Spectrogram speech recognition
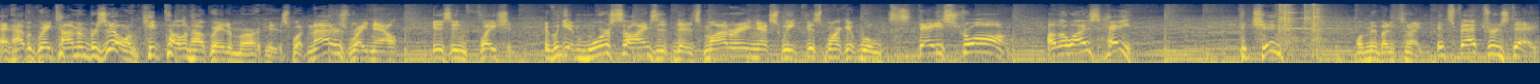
and have a great time in Brazil and keep telling them how great America is. What matters right now is inflation. If we get more signs that it's moderating next week, this market will stay strong. Otherwise, hey, ka-ching on Midnight tonight. It's Veterans Day,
